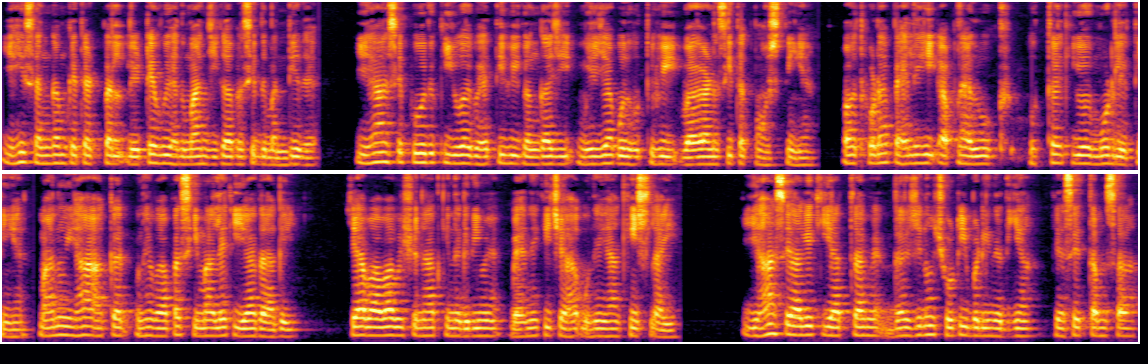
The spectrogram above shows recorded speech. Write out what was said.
यही संगम के तट पर लेटे हुए हनुमान जी का प्रसिद्ध मंदिर है। यहाँ से पूर्व की ओर बहती हुई गंगा जी मिर्जापुर होती हुई वाराणसी तक पहुँचती हैं और थोड़ा पहले ही अपना रुख उत्तर की ओर मोड़ लेती हैं। मानो यहाँ आकर उन्हें वापस हिमालय की याद आ गई। या बाबा विश्वनाथ की नगरी में बहने की चाह उन्हें यहाँ खींच लाई? यहाँ से आगे की यात्रा में दर्जनों छोटी बड़ी नदियाँ जैसे तमसा,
